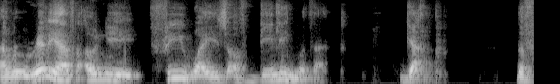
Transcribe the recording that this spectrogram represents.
And we really have only three ways of dealing with that gap. The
